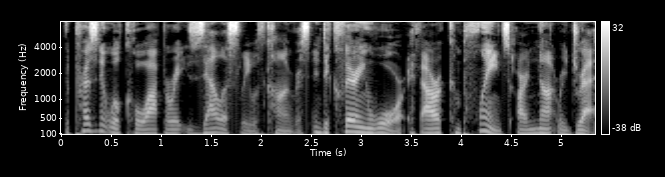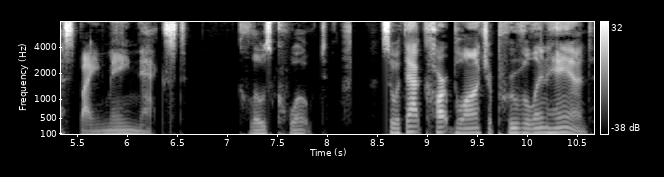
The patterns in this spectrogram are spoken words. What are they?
the president will cooperate zealously with Congress in declaring war if our complaints are not redressed by May next. Close quote. So, with that carte blanche approval in hand,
